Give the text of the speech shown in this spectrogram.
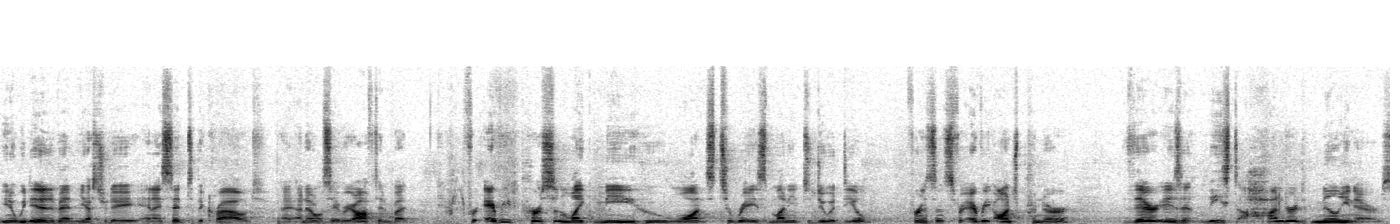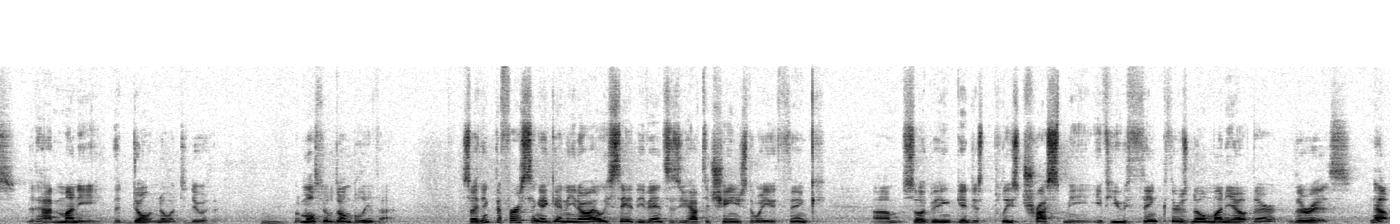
you know, we did an event yesterday, and I said to the crowd, and I don't say it very often, but for every person like me who wants to raise money to do a deal, for instance, for every entrepreneur, there is at least 100 millionaires that have money that don't know what to do with it. Hmm. But most people don't believe that. So I think the first thing, again, you know, I always say at the events is you have to change the way you think. Um, so again, just please trust me. If you think there's no money out there, there is. Now,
